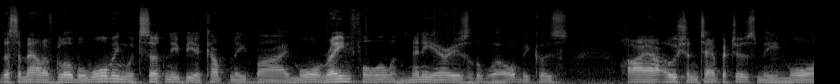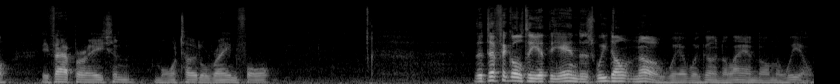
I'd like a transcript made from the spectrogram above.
This amount of global warming would certainly be accompanied by more rainfall in many areas of the world because higher ocean temperatures mean more evaporation, more total rainfall. The difficulty at the end is we don't know where we're going to land on the wheel.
